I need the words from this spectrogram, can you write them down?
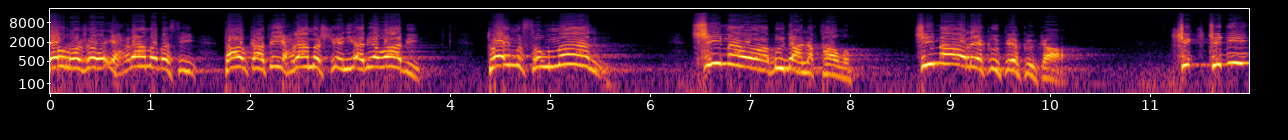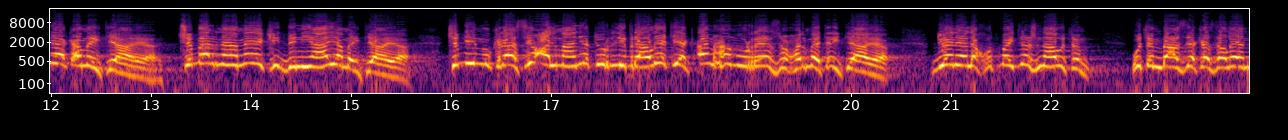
لەو ڕۆژەوە ئیحرام ئەبەسی، تا ئەو کاتەی ئیحرام ئەشکێنی ئەبێ وابی. تۆی موسڵمان چی ماوە بوودا لە قاڵب؟ چی ماوە ڕێکوپێک و کا؟ چ چ دینێک ئەمەی تیایە، چ بەرنامەیەکی دنیایی ئەمەی تیایە، چ دیموکراسی و عەلمانیەت و لیبراڵێتیەک ئەم هەموو ڕێز و حورمەتەی تیایە، دوێنێ لە خوتبەی جەژنا وتم، وتم بەعزێ کەس دەڵێن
